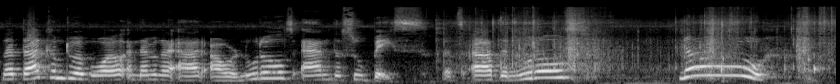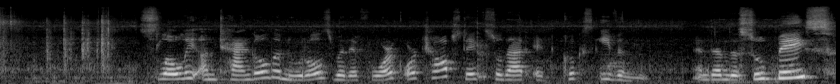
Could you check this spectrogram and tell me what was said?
Let that come to a boil and then we're gonna add our noodles and the soup base. Let's add the noodles. No! Slowly untangle the noodles with a fork or chopstick so that it cooks evenly. And then the soup base.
